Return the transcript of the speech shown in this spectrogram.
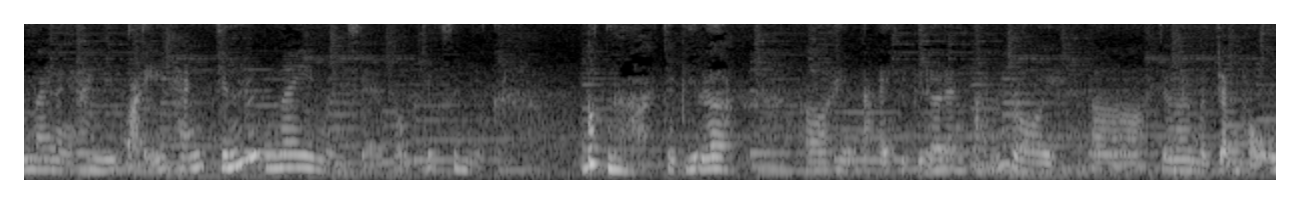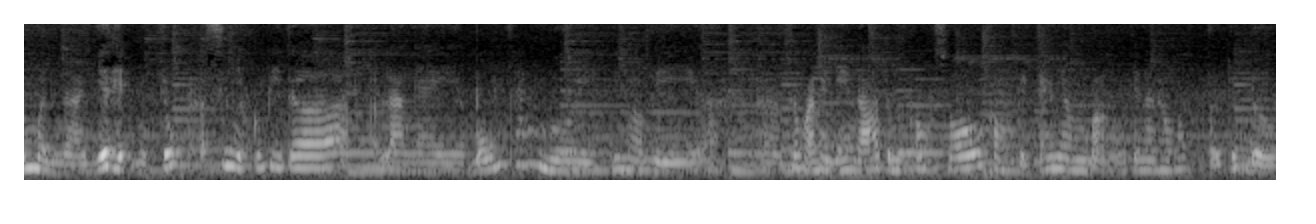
Hôm nay là ngày 27 tháng 9 Hôm nay mình sẽ tổ chức sinh nhật. Bất ngờ cho Peter à, hiện tại thì Peter đang tắm rồi. À, cho nên mình tranh thủ mình à, giới thiệu một chút. Sinh nhật của Peter là ngày 4 tháng 10 nhưng mà vì à, cái khoảng thời gian đó tụi mình có một số công việc cá nhân bận cho nên không có tổ chức được.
